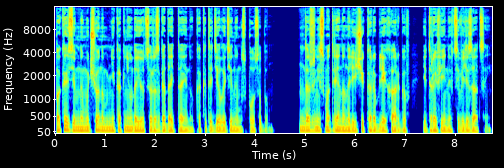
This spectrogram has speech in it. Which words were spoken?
Пока земным ученым никак не удается разгадать тайну, как это делать иным способом. Даже несмотря на наличие кораблей Харгов и трофейных цивилизаций.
